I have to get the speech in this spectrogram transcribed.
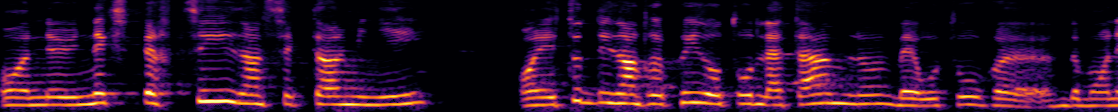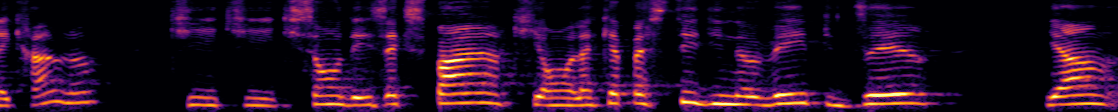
on a une expertise dans le secteur minier, on est toutes des entreprises autour de la table, là, ben, autour euh, de mon écran, là, qui, qui, qui, sont des experts, qui ont la capacité d'innover puis de dire, regarde,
